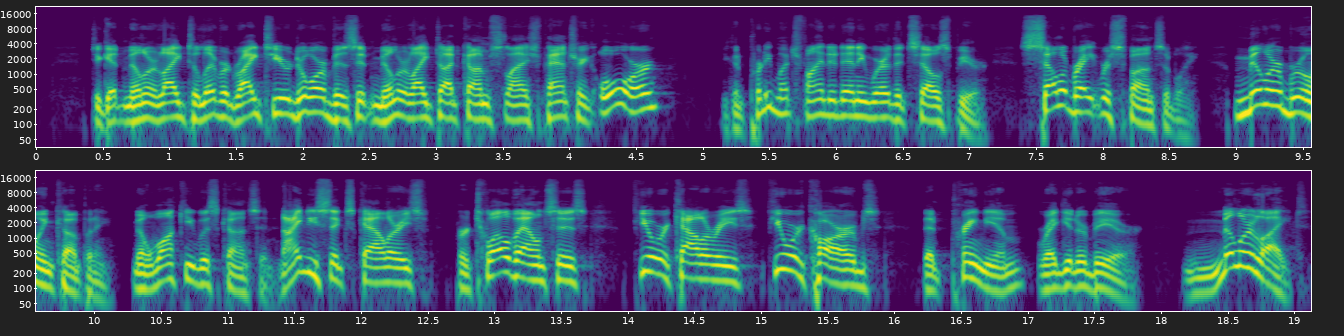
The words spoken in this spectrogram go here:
To get Miller Lite delivered right to your door, visit MillerLite.com slash Patrick, or you can pretty much find it anywhere that sells beer. Celebrate responsibly. Miller Brewing Company, Milwaukee, Wisconsin. 96 calories per 12 ounces, fewer calories, fewer carbs than premium regular beer. Miller Lite.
